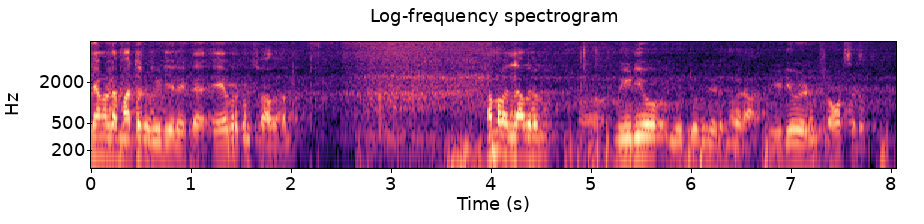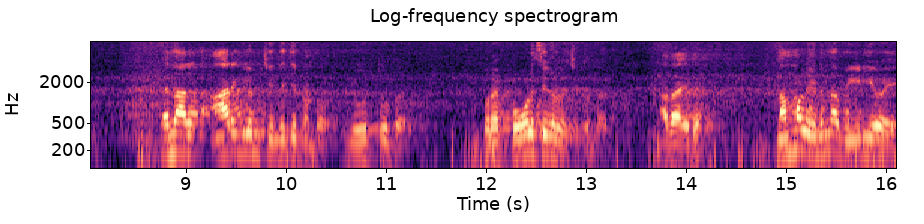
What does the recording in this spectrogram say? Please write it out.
ഞങ്ങളുടെ മറ്റൊരു വീഡിയോയിലേക്ക് ഏവർക്കും സ്വാഗതം. നമ്മളെല്ലാവരും വീഡിയോ യൂട്യൂബിൽ ഇടുന്നവരാണ്. വീഡിയോ ഇടും ഷോർട്സ് ഇടും. എന്നാൽ ആരെങ്കിലും ചിന്തിച്ചിട്ടുണ്ടോ? യൂട്യൂബ് കുറേ പോളിസികൾ വെച്ചിട്ടുണ്ട്. അതായത് നമ്മൾ ഇടുന്ന വീഡിയോയെ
